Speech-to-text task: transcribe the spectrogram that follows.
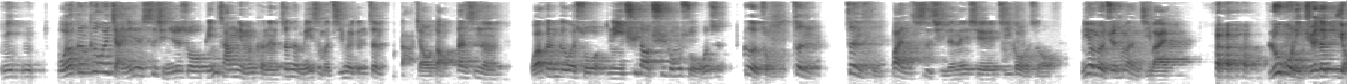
你你，我要跟各位讲一件事情，就是说，平常你们可能真的没什么机会跟政府打交道，但是呢，我要跟各位说，你去到区公所或是各种政政府办事情的那些机构的时候，你有没有觉得他们很急掰？如果你觉得有，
